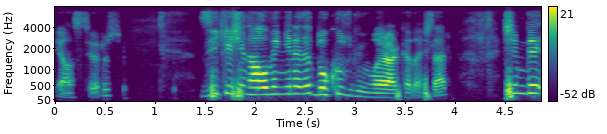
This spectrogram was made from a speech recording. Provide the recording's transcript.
yansıtıyoruz. Zcash'in halvingine de 9 gün var arkadaşlar. Şimdi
